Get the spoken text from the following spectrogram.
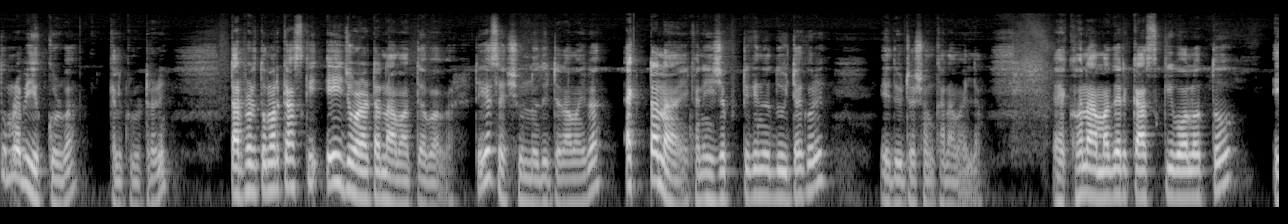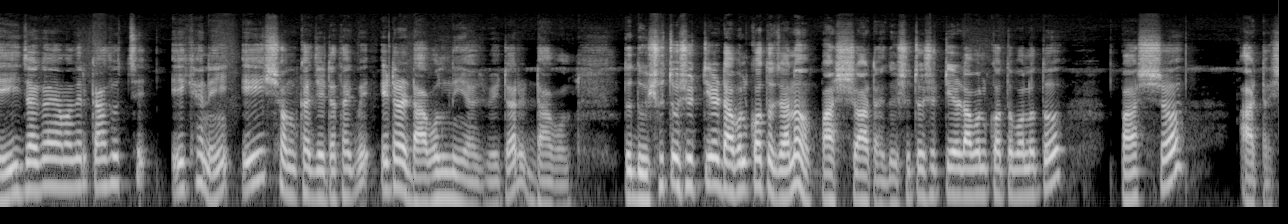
তোমরা বিয়োগ করবা ক্যালকুলেটারে তারপরে তোমার কাজ কি? এই জোড়াটা নামাতে হবে আবার, ঠিক আছে? শূন্য দুইটা নামাইবা। একটা না, এখানে হিসাবটা কিন্তু দুইটা করে এই দুইটা সংখ্যা নামাইলাম। এখন আমাদের কাজ কি বলতো? এই জায়গায় আমাদের কাজ হচ্ছে, এখানে এই সংখ্যা যেটা থাকবে, এটার ডাবল নিয়ে আসবে, এটার ডাবল তো দুইশো চৌষট্টি এর ডাবল কত জানো? পাঁচশো আঠাশ। দুইশো চৌষট্টি এর ডাবল কত বলো তো? পাঁচশো আঠাশ।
